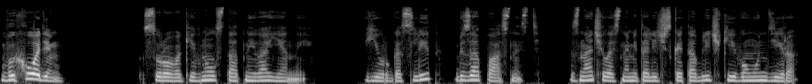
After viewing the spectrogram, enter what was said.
«Выходим!» Сурово кивнул статный военный. Юрга Слит «Безопасность» значилось на металлической табличке его мундира.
